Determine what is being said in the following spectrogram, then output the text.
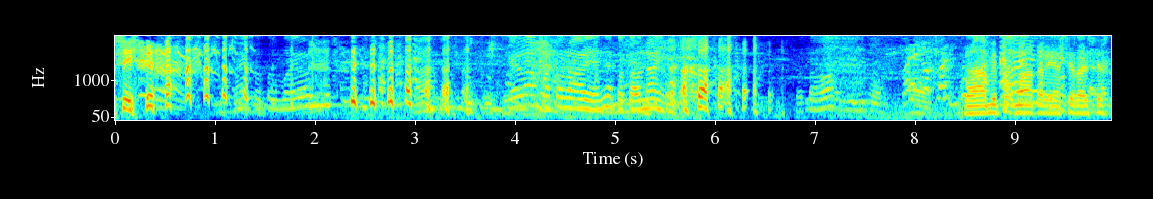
Si Kailangan patunayan niya, totoo na yun. Totoo? Grabe po mga kalinga si Razer.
